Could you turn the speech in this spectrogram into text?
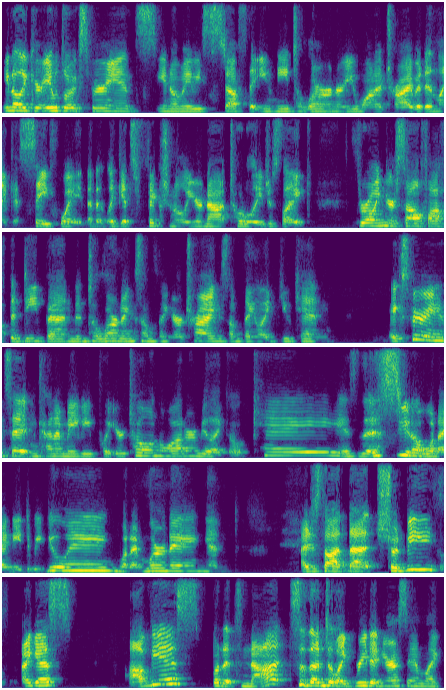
you know, like you're able to experience, you know, maybe stuff that you need to learn or you want to try, but in like a safe way that it like it's fictional. You're not totally just like throwing yourself off the deep end into learning something or trying something. Like you can experience it and kind of maybe put your toe in the water and be like, okay, is this, you know, what I need to be doing, what I'm learning? And I just thought that should be, I guess, obvious, but it's not. So then to like read it in your essay, I'm like,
